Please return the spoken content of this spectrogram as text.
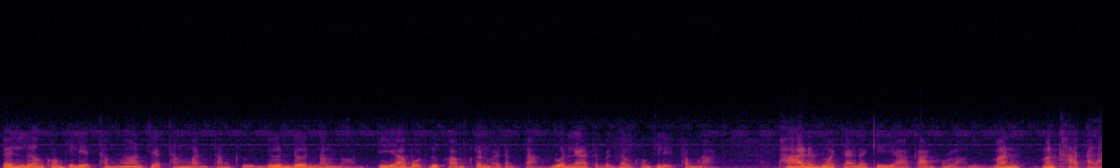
เป็นเรื่องของกิเลสทำงานเสียทั้งวันทั้งคืนเดินเดินนั่งนอนอิยาบทหรือความเคลื่อนไหวต่างๆล้วนแล้วจะเป็นเรื่องของกิเลสทำงาน ภายในหัวใจและกิริยาการของเหล่านี้ มันมันขาดอะไร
